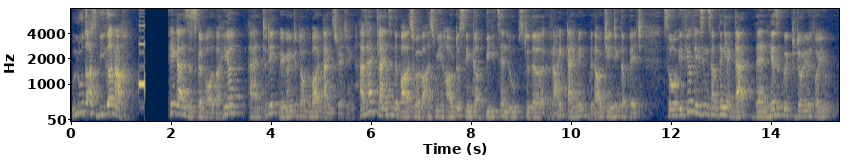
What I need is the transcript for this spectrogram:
Ludas Bigana! Hey guys, it's Convolva here and today we're going to talk about time stretching. I've had clients in the past who have asked me how to sync up beats and loops to the right timing without changing the pitch. So if you're facing something like that, then here's a quick tutorial for you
